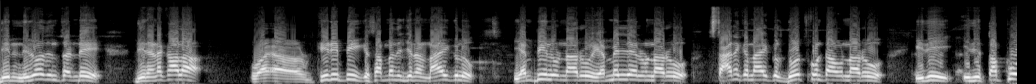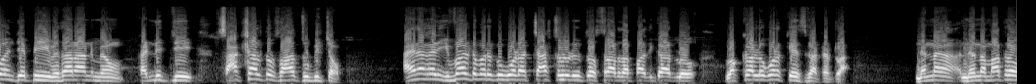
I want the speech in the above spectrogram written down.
దీన్ని నిరోధించండి. దీని వెనకాల టీడీపీకి సంబంధించిన నాయకులు ఎంపీలు ఉన్నారు ఎమ్మెల్యేలు ఉన్నారు స్థానిక నాయకులు దోచుకుంటా ఉన్నారు. ఇది ఇది తప్పు అని చెప్పి ఈ విధానాన్ని మేము ఖండించి సాక్ష్యాలతో సహా చూపించాం. అయినా కానీ ఇవాళ వరకు కూడా చాస్టలుడికి వస్తున్నారు తప్ప అధికారులు ఒక్కళ్ళు కూడా కేసు కట్టట్లా. నిన్న నిన్న మాత్రం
